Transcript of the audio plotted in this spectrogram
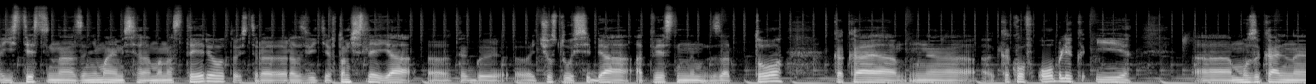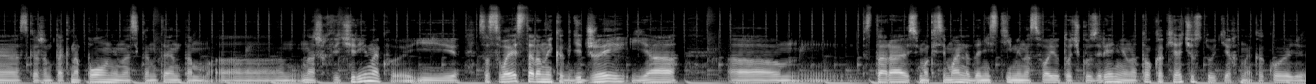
Естественно, занимаемся монастырью, то есть ра- развитие. В том числе я э, как бы э, чувствую себя ответственным за то, какая, каков облик и музыкальная, скажем так, наполненность контентом э, наших вечеринок. И со своей стороны, как диджей, я эм, стараюсь максимально донести именно свою точку зрения на то, как я чувствую техно, какой,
